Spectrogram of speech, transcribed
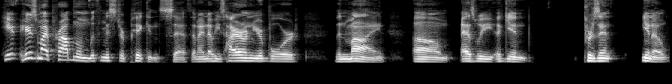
Here, here's my problem with Mr. Pickens, Seth, and I know he's higher on your board than mine. Um, as we again present, you know,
